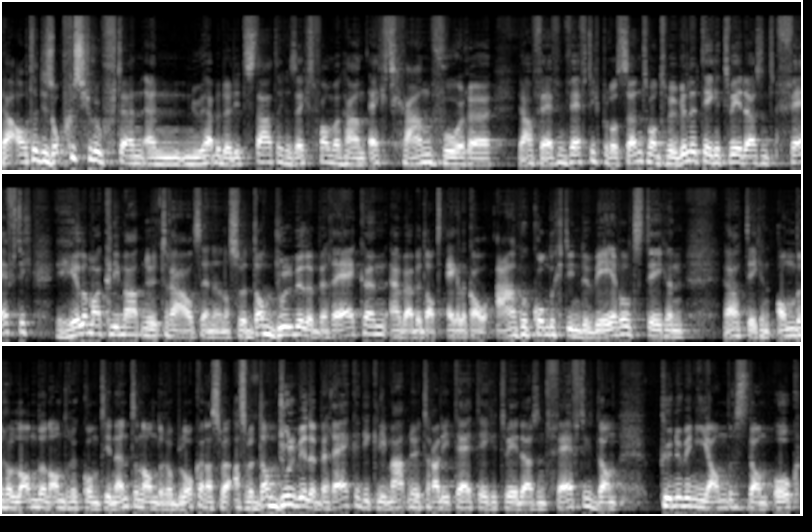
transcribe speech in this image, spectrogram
ja, altijd is opgeschroefd. En, en nu hebben de lidstaten gezegd van we gaan echt gaan voor uh, ja, 55 procent, want we willen tegen 2050 helemaal klimaatneutraal zijn. En als we dat doel willen bereiken, en we hebben dat eigenlijk al aangekondigd in de wereld tegen, ja, tegen andere landen, andere continenten, andere blokken, als we, als we dat doel willen bereiken, die klimaatneutraliteit tegen 2050, dan kunnen we niet anders dan ook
